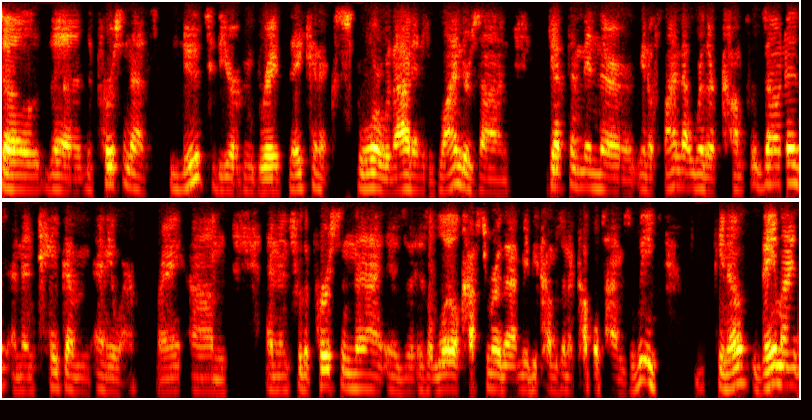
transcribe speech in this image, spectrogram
So the, the person that's new to the urban grape, they can explore without any blinders on, get them in their, you know, find out where their comfort zone is and then take them anywhere, right? Um, and then for the person that is, is a loyal customer that maybe comes in a couple times a week, you know, they might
